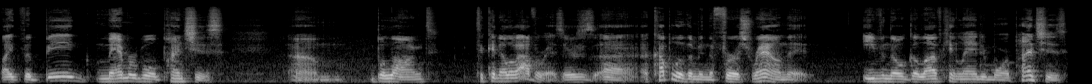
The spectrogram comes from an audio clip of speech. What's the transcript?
like the big memorable punches um, belonged to Canelo Alvarez. There's uh, a couple of them in the first round that even though Golovkin landed more punches,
